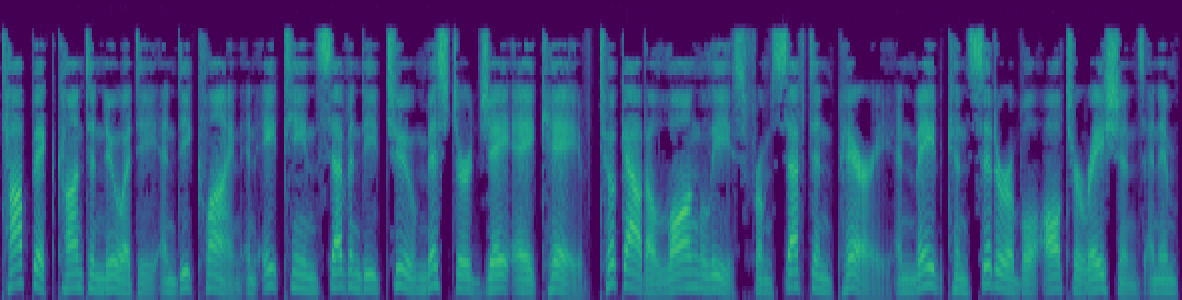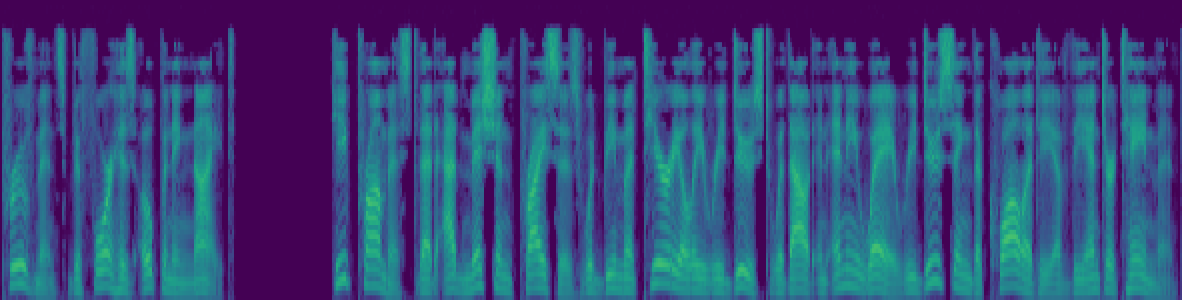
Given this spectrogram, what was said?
Topic continuity and decline In 1872 Mr. J. A. Cave took out a long lease from Sefton Parry and made considerable alterations and improvements before his opening night. He promised that admission prices would be materially reduced without in any way reducing the quality of the entertainment.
